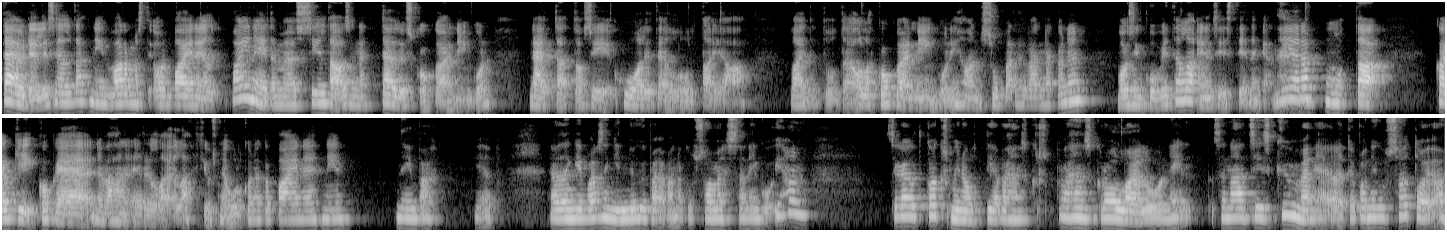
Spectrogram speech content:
täydelliseltä, niin varmasti on paine- paineita myös siltä osin, että täytyisi koko ajan niin kun näyttää tosi huolitellulta ja laitetulta ja olla koko ajan niin kun ihan superhyvän näköinen. Voisin kuvitella, en siis tietenkään tiedä, mutta kaikki kokee ne vähän eri lailla, just ne ulkonäköpaineet, niin Niinpä, jep. Ja jotenkin varsinkin nykypäivänä, kun somessa niin kuin ihan, sä käytät kaksi minuuttia vähän, vähän scrollailuun, niin sä näet siis kymmeniä ja jopa niin kuin satoja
